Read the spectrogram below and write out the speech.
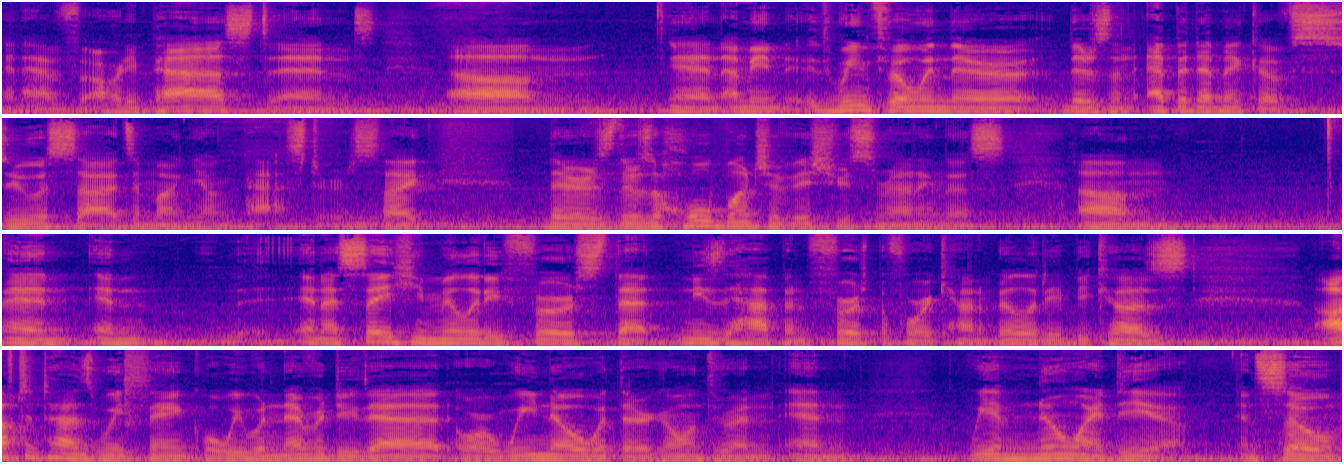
and have already passed. And, um, and I mean, we can throw in there. There's an epidemic of suicides among young pastors. Like, there's there's a whole bunch of issues surrounding this, um, and and and I say humility first. That needs to happen first before accountability because oftentimes we think, well, we would never do that, or we know what they're going through, and and we have no idea. And so,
